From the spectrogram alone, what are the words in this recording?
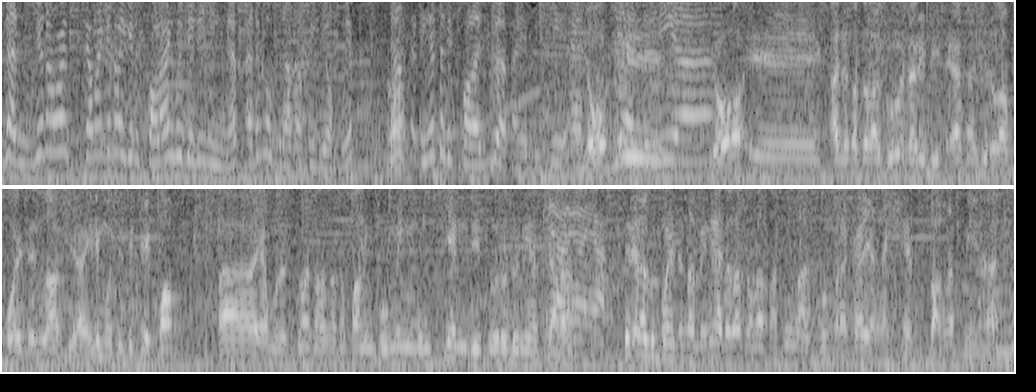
Dan you know what, karena kita lagi di sekolah, gue jadi ingat ada beberapa video klip yang ah. settingnya tuh di sekolah juga kayak BTS, Azelia. Yo, ada satu lagu dari BTS yang judulnya Boys in Love ya. Ini musisi K-pop uh, yang menurut gua salah satu paling booming mungkin di seluruh dunia sekarang. ya, ya. Jadi lagu Boys in Love ini adalah salah satu lagu mereka yang hits banget nih ya. Mhm.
